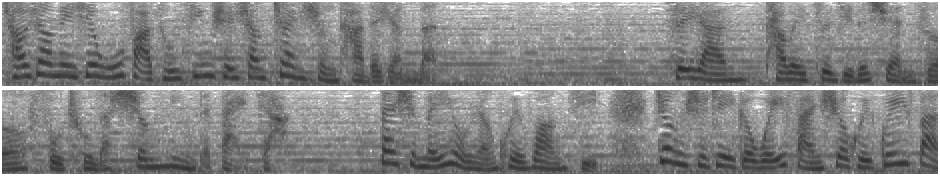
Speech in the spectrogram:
嘲笑那些无法从精神上战胜他的人们。虽然他为自己的选择付出了生命的代价，但是没有人会忘记，正是这个违反社会规范、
